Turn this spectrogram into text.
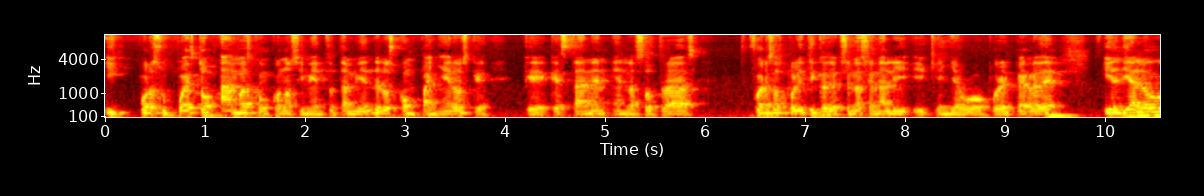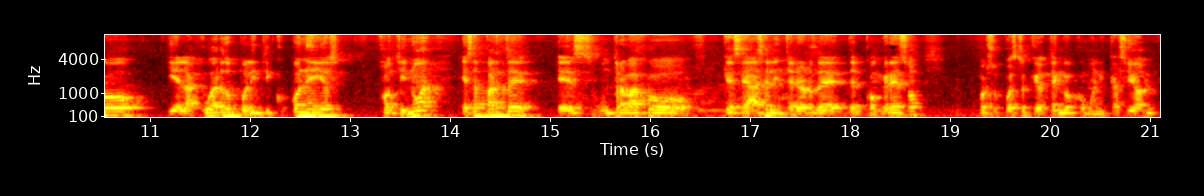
y por supuesto ambas con conocimiento también de los compañeros que que, están en, las otras fuerzas políticas de Acción Nacional y, quien llevó por el PRD. Y el diálogo y el acuerdo político con ellos continúa. Esa parte es un trabajo que se hace al interior del Congreso. Por supuesto que yo tengo comunicación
